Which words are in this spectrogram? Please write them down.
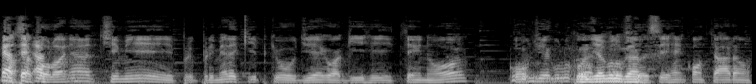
É, Nossa até- Colônia, time, pr- primeira equipe que o Diego Aguirre treinou com o Diego Lugano. com o Diego Os Lugano. dois se reencontraram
